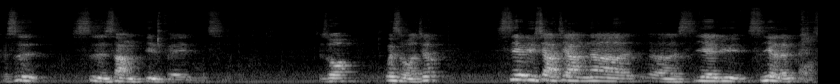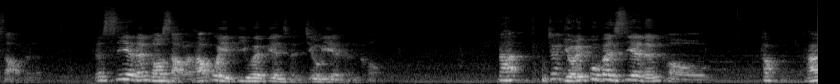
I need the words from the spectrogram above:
可是事实上并非如此。就说为什么就失业率下降，那呃失业率失业人口少了，那失业人口少了，它未必会变成就业人口。那就有一部分失业人口，他他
